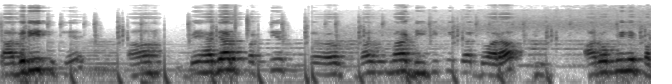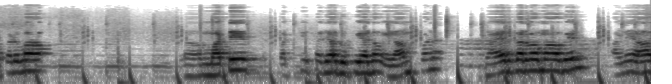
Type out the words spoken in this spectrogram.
સાગરીત છે. બે હજાર પચીસ વર્ષમાં ડીજીપી સર દ્વારા આરોપીને પકડવા માટે પચીસ હજાર રૂપિયાનો ઇનામ પણ જાહેર કરવામાં આવેલ અને આ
